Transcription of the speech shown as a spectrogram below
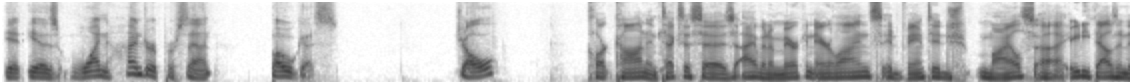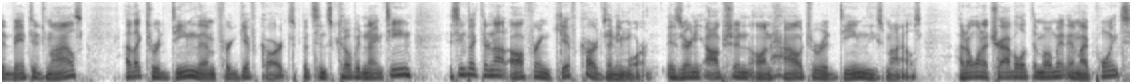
it is 100% bogus. Joel? Clark Kahn in Texas says, I have an American Airlines AAdvantage miles, uh, 80,000 AAdvantage miles. I'd like to redeem them for gift cards, but since COVID 19, it seems like they're not offering gift cards anymore. Is there any option on how to redeem these miles? I don't want to travel at the moment, and my points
